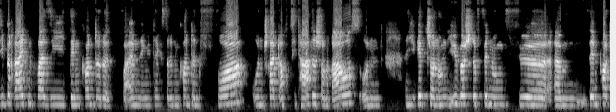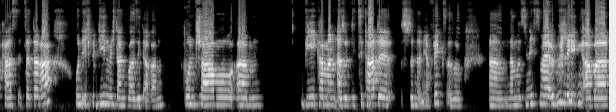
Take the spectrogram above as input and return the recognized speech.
die bereiten quasi den Content oder vor allem den Content vor und schreibt auch Zitate schon raus. Und hier geht es schon um die Überschriftfindung für ähm, den Podcast etc. Und ich bediene mich dann quasi daran. Und schaue, ähm, wie kann man, also die Zitate sind dann ja fix, also ähm, da muss ich nichts mehr überlegen, aber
